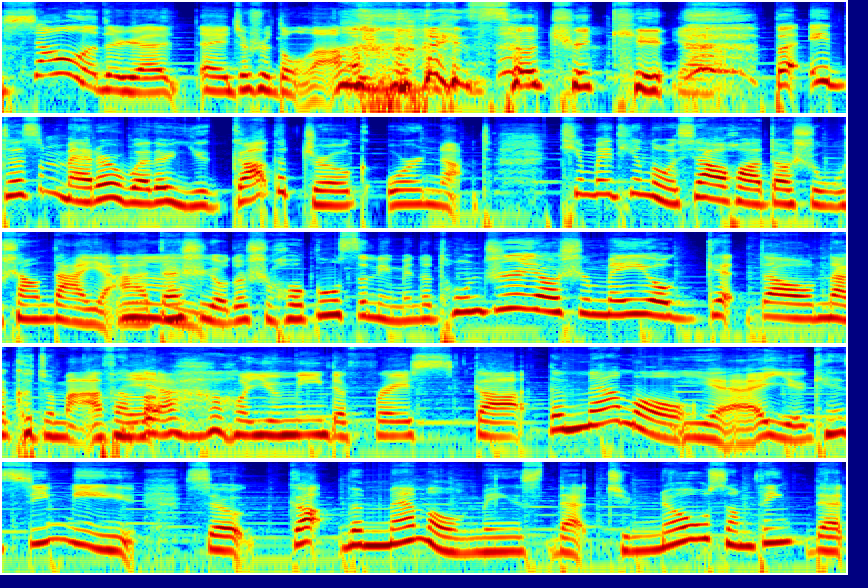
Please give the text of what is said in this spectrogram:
笑了的人，哎，就是懂了。It's so tricky. Yeah. But it doesn't matter whether you got the joke or not. 听没听懂笑话倒是无伤大雅，嗯、但是有的时候公司里面的通知要是没有 get 到，那可就麻烦了。Yeah, you mean the phrase got the memo. Yeah, you can see me. So, got the memo means that to know something that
